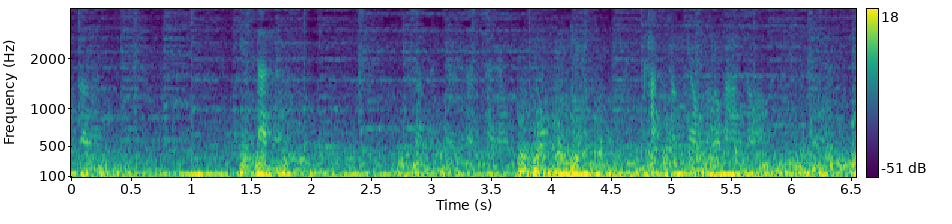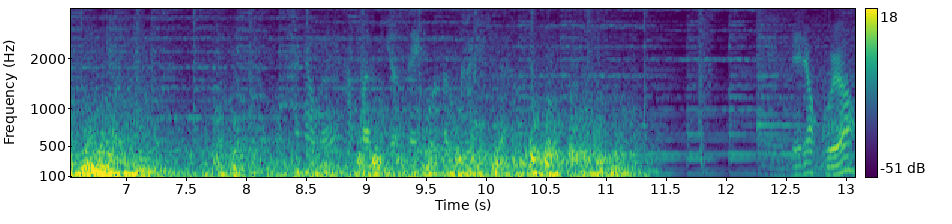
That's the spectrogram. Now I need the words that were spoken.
우선은 일단은 한번 이어서 해보도록 하겠어요. 내렸고요.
